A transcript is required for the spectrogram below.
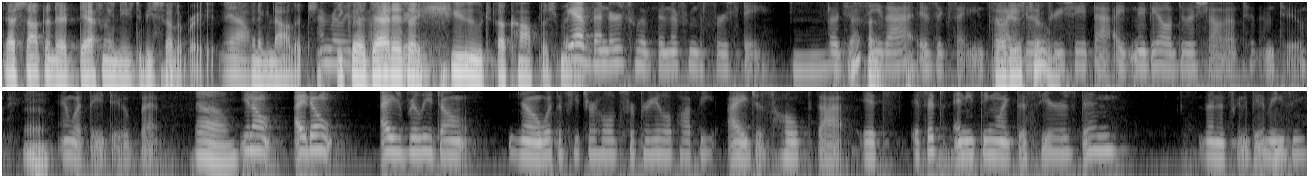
That's something that definitely needs to be celebrated Yeah. and acknowledged really because proud. that I is a huge accomplishment. We have vendors who have been there from the first day. Mm-hmm. So to Yeah. see that is exciting. So That I is do too. appreciate that. I, maybe I'll do a shout out to them too Yeah. and what they do. But Yeah. you know, I don't. I really don't know what the future holds for Pretty Little Poppy. I just hope that it's if it's anything like this year has been, then it's going to be amazing.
